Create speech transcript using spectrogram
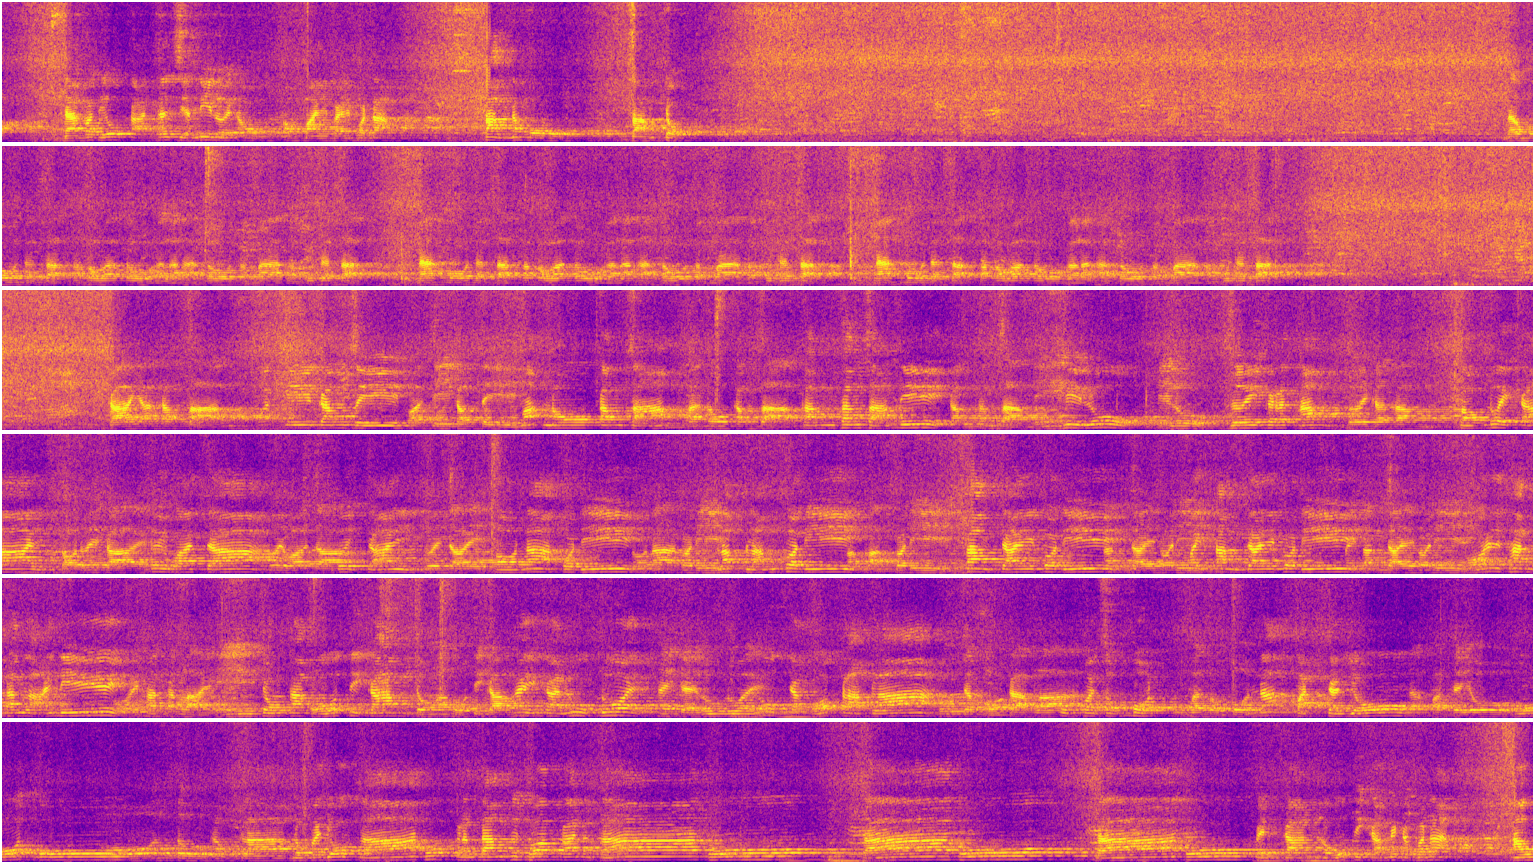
นะก็ถือโอกาสใช้เสียงนี้เลยเอาเอาไม้ไปพระนาคตั้งนโมสามจบนะโมตัสสะภะคะวะโตอะระหะโตสัมมาสัมพุทธัสสะ นะโมตัสสะภะคะวะโตอะระหะโตสัมมาสัมพุทธัสสะนะโมตัสสะภะคะวะโตอะระหะโตสัมมาสัมพุทธัสสะกายกรรมสามวัจีกรรมสี่วจีกรรมสี่มโนกรรมสามมโนกรรมสามกรรมทั้งสามนี้กรรมทั้งสามนี้ที่ลูกที่ลูกเคยกระท โดยกระทำตอบด้วยกายำต่อด้วยกาย ด้วยวาจา ด้วยวาจา ด้วยใจ ด้วยใจ ต่อหน้าก็ดี ต่อหน้าก็ดี รับหลังก็ดี รับหลังก็ดี ตั้งใจก็ดี ตั้งใจก็ดี ไม่ตั้งใจก็ดี ไม่ตั้งใจก็ดี ขอให้ท่านทั้งหลายนี้ ขอให้ท่านทั้งหลายนี้ จงอโหสิกรรม จงอโหสิกรรมให้ให้กับลูกด้วย ให้แก่ลูกด้วย ลูกจะขอกราบลา ลูกจะขอกราบลาอุ ปสมบทอุปสมบทณปัจจโยณปัจจโยโหโตโอนตุเรากราบลงมายกสาธุกระดังขึ้นพร้อมกันสาธุสาธุสาธุเป็นการโหสิกรรมให้กับพระนาคเอา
